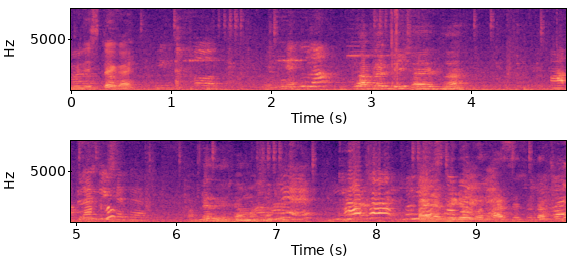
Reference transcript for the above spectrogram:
मी दिसतंय काय? आपल्या डिश आहेत ना? आपल्या खिशात आहे. आपल्याच घ्यायच्या मसाला खा, खा. पहिला व्हिडिओ कोण काढते सुद्धा. पण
